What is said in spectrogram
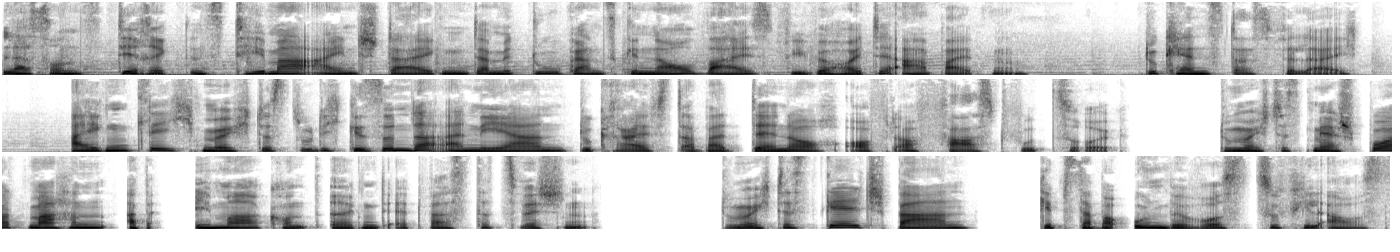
Lass uns direkt ins Thema einsteigen, damit du ganz genau weißt, wie wir heute arbeiten. Du kennst das vielleicht. Eigentlich möchtest du dich gesünder ernähren, du greifst aber dennoch oft auf Fastfood zurück. Du möchtest mehr Sport machen, aber immer kommt irgendetwas dazwischen. Du möchtest Geld sparen, gibst aber unbewusst zu viel aus.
